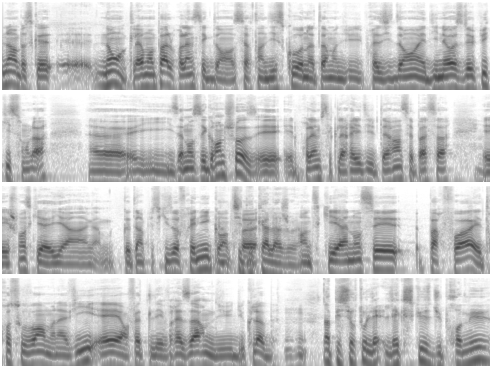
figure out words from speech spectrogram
Non, parce que euh, non, clairement pas. Le problème, c'est que dans certains discours, notamment du président et d'Ineos, depuis qu'ils sont là, euh, ils annoncent des grandes choses. Et, et le problème, c'est que la réalité du terrain, c'est pas ça. Et je pense qu'il y, a- il y a un, côté un peu schizophrénique un entre, petit décalage. ouais. entre ce qui est annoncé parfois et trop souvent, à mon avis, et en fait les vraies armes du, du club. Non, puis surtout, l'e- l'excuse du promu,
